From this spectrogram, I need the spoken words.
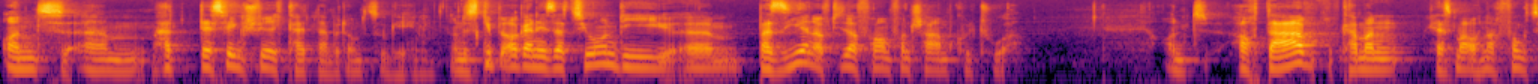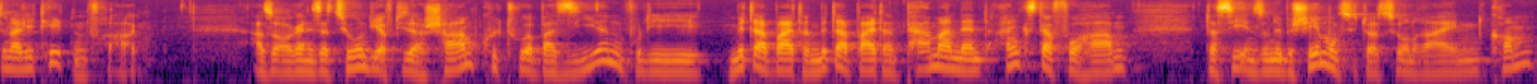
und ähm, hat deswegen Schwierigkeiten damit umzugehen. Und es gibt Organisationen, die ähm, basieren auf dieser Form von Schamkultur. Und auch da kann man erstmal auch nach Funktionalitäten fragen. Also Organisationen, die auf dieser Schamkultur basieren, wo die Mitarbeiterinnen und Mitarbeiter permanent Angst davor haben, dass sie in so eine Beschämungssituation reinkommen,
